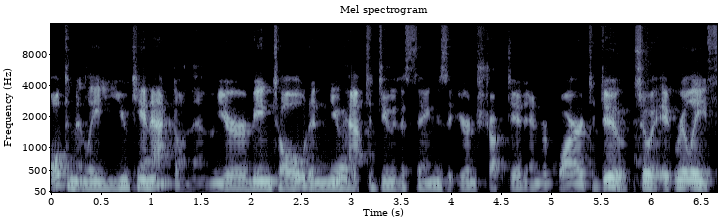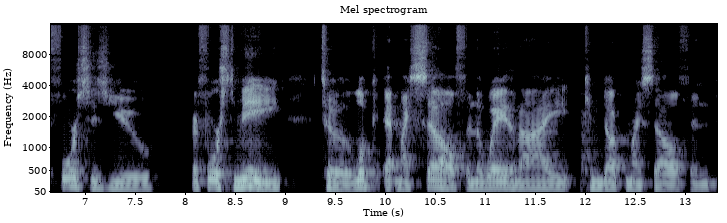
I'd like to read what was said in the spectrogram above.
ultimately you can't act on them. You're being told and you have to do the things that you're instructed and required to do. So it really forces you or forced me to look at myself and the way that I conduct myself and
